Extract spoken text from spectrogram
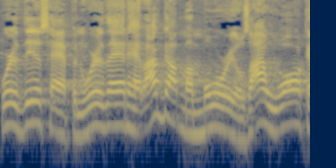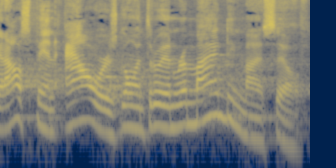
where this happened, where that happened. I've got memorials. I walk and I'll spend hours going through and reminding myself.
